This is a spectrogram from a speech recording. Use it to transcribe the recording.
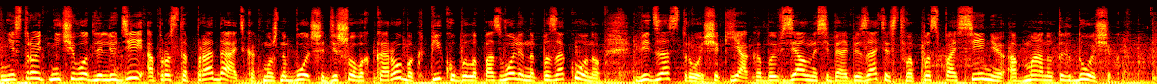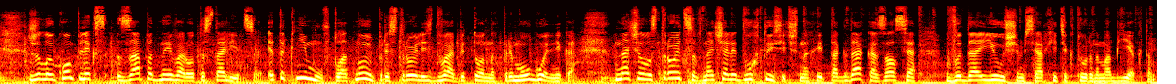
Не строить ничего для людей, а просто продать как можно больше дешевых коробок Пику было позволено по закону. Ведь застройщик якобы взял на себя обязательства по спасению обманутых дольщиков. Жилой комплекс «Западные ворота столицы». Это к нему вплотную пристроились два бетонных прямоугольника. Начал строиться в начале 2000-х и тогда казался выдающимся архитектурным объектом.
